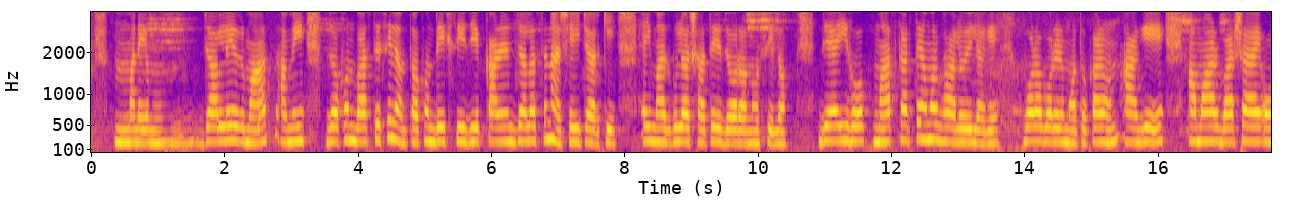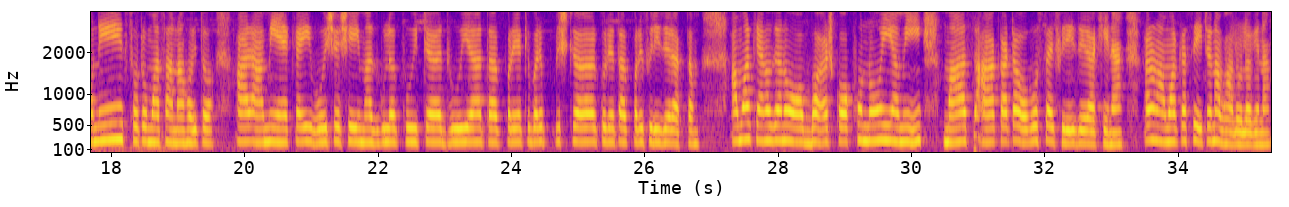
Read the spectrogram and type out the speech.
মানে জালের মাছ। আমি যখন বাঁচতেছিলাম তখন দেখছি যে কারেন্ট জাল আছে না, সেইটা আর কি। এই মাছগুলোর সাথে জড়ানো ছিল। যাই হোক, মাছ কাটতে আমার ভালোই লাগে। বরাবরের মতো, কারণ আগে আমার বাসায় অনেক ছোট মাছ আনা হইতো। আর আমি একাই বসে সেই মাছগুলো কুইটা, ধুইয়া তারপরে একেবারে পরিষ্কার করে তারপরে ফ্রিজে রাখতাম। আমার কেন যেন অভ্যাস কখনোই আমি মাছ আ কাটা অবস্থায় ফ্রিজে রাখি না, কারণ আমার কাছে এটা না ভালো লাগে না।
